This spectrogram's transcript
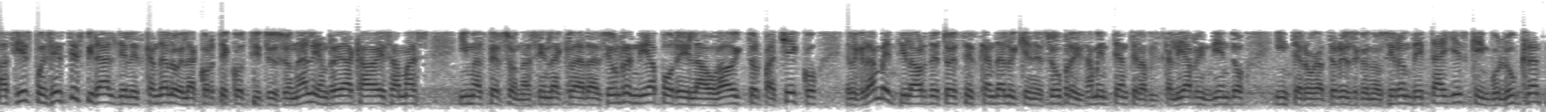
Así es, pues este espiral del escándalo de la Corte Constitucional enreda cada vez a más y más personas. En la declaración rendida por el abogado Víctor Pacheco, el gran ventilador de todo este escándalo y quien estuvo precisamente ante la Fiscalía rindiendo interrogatorios, se conocieron detalles que involucran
